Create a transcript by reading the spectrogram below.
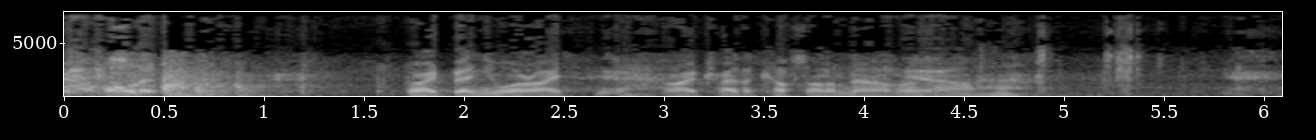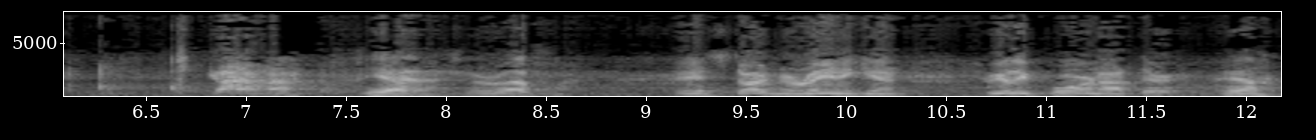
Now, hold it. All right, Ben, you all right? Yeah. All right, try the cuffs on him now, huh? Yeah, huh? Got him, huh? Yeah. it's a rough one. Hey, it's starting to rain again. It's really pouring out there. Yeah?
